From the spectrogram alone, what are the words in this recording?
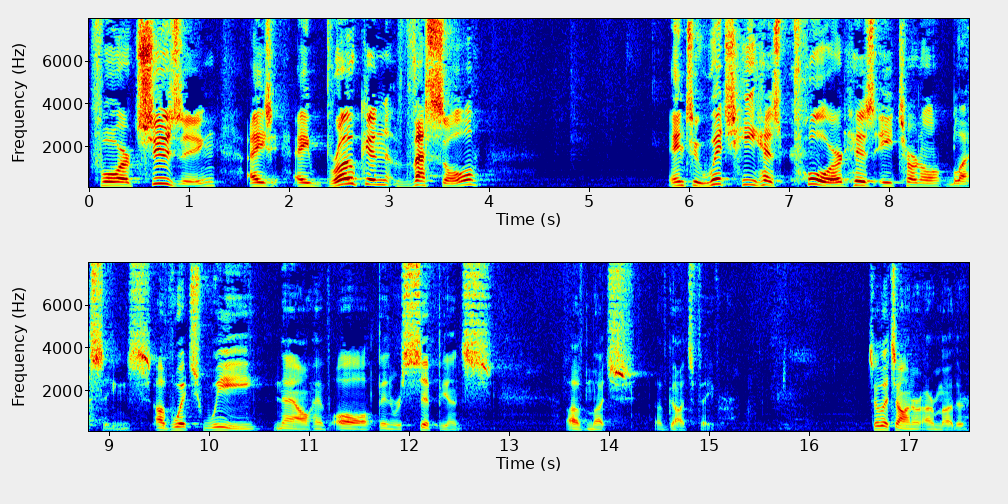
for choosing a, a broken vessel into which he has poured his eternal blessings, of which we now have all been recipients of much of God's favor. So let's honor our mother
